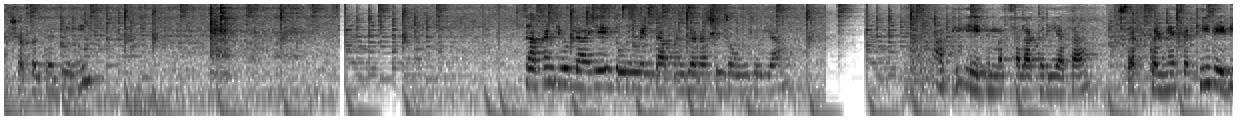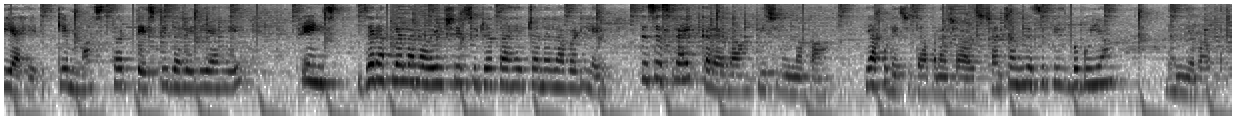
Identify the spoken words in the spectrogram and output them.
अशा पद्धतीने. झाकण ठेवलं आहे दोन मिनटं आपण जरा शिजवून घेऊया. आपली एक मसाला करी आता. सर्व करण्यासाठी रेडी आहे. इतके मस्त टेस्टी झालेली आहे. फ्रेंड्स जर आपल्याला रॉयल श्री सुजाता हे चॅनल आवडले तर सबस्क्राईब करायला विसरू नका. यापुढे सुद्धा आपण अशा छान छान रेसिपीज बघूया. धन्यवाद.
